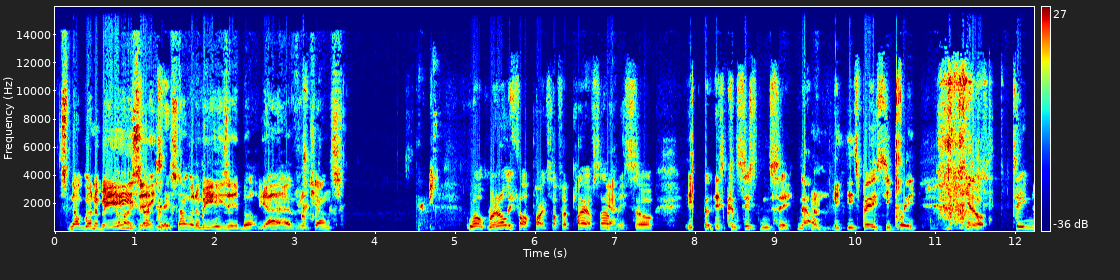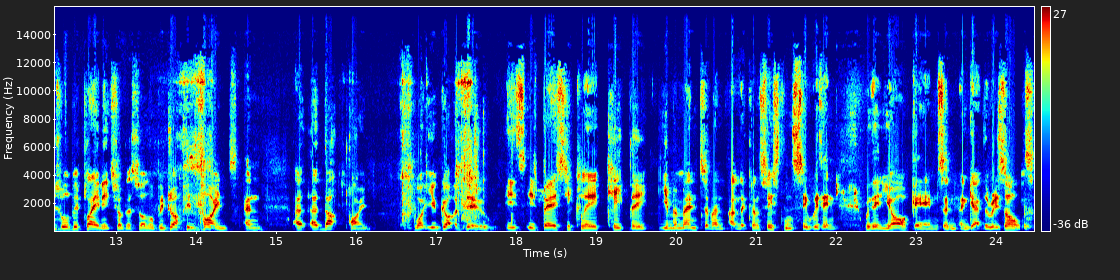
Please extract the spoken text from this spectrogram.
it's not going to be No, easy. exactly. It's not going to be easy, but yeah, every chance. Well, we're only four points off at playoffs, aren't Yeah. we? So it, it's consistency now. It, it's basically, you know, teams will be playing each other, so they'll be dropping points, and at, at that point, what you've got to do is, is basically keep the your momentum and, and the consistency within within your games and, and get the results.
